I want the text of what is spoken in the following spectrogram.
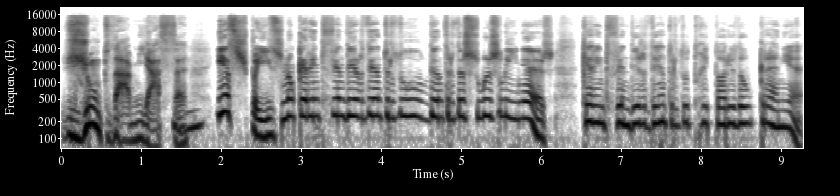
junto da ameaça, uhum. esses países não querem defender dentro, do, dentro das suas linhas, querem defender dentro do território da Ucrânia.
